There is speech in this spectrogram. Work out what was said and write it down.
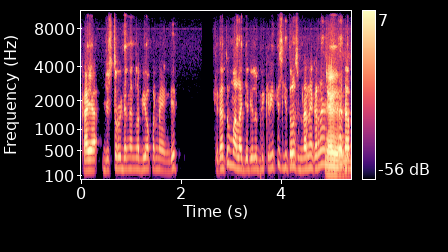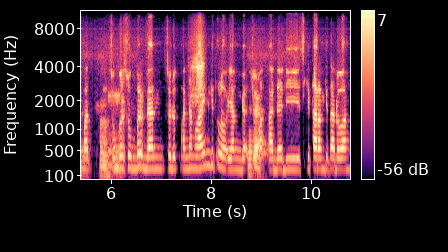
kayak justru dengan lebih open minded kita tuh malah jadi lebih kritis gitu loh sebenarnya karena Ya, ya, kita benar. dapat Hmm. sumber-sumber dan sudut pandang lain gitu loh yang nggak Iya. cuma ada di sekitaran kita doang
